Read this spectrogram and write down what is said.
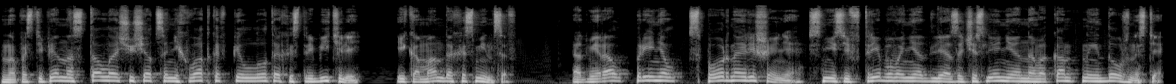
Но постепенно стала ощущаться нехватка в пилотах-истребителей и командах эсминцев. Адмирал принял спорное решение, снизив требования для зачисления на вакантные должности.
